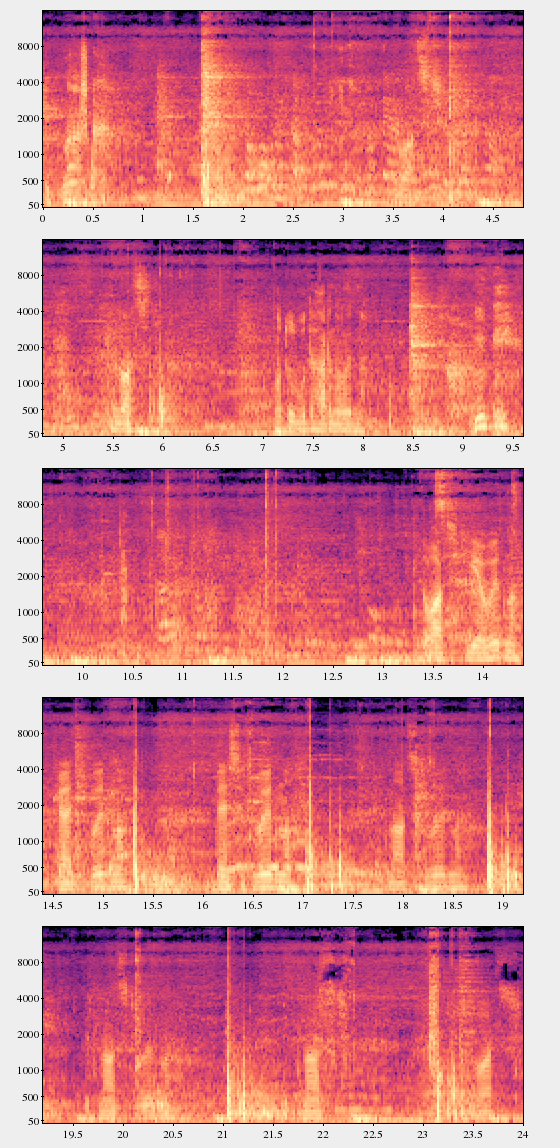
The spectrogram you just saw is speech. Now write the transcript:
П'ятнашка. Двадцять. Двадцять. Отут буде гарно видно. Двадцять є видно, п'ять видно, десять видно, п'ятнадцять видно, п'ятнадцять видно, п'ятнадцять, двадцять.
